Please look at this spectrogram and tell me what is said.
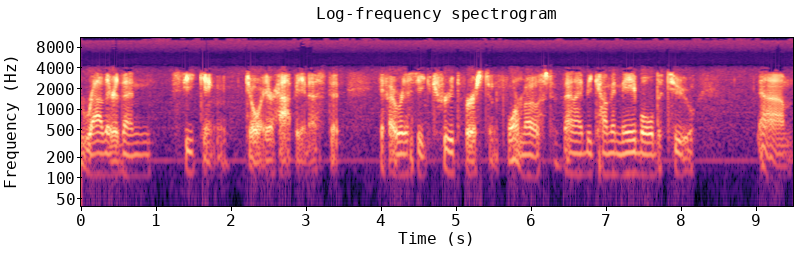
rather than seeking joy or happiness. That if I were to seek truth first and foremost, then I become enabled to um,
